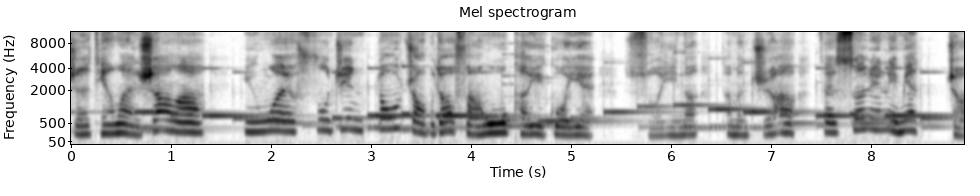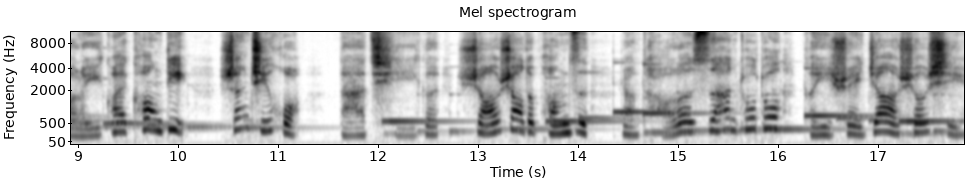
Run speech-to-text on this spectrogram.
这天晚上啊，因为附近都找不到房屋可以过夜，所以呢，他们只好在森林里面找了一块空地，生起火，搭起一个小小的棚子，让陶乐斯和托托可以睡觉休息。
